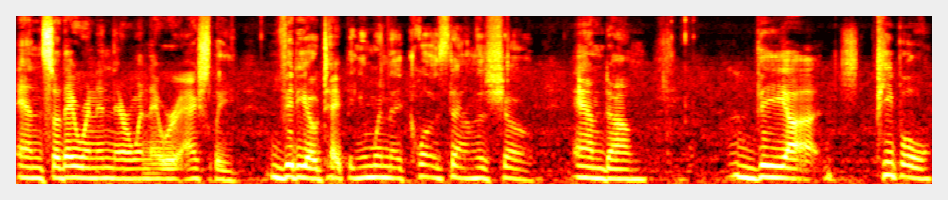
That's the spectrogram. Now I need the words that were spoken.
And so they went in there when they were actually videotaping and when they closed down the show. And um, the uh, people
